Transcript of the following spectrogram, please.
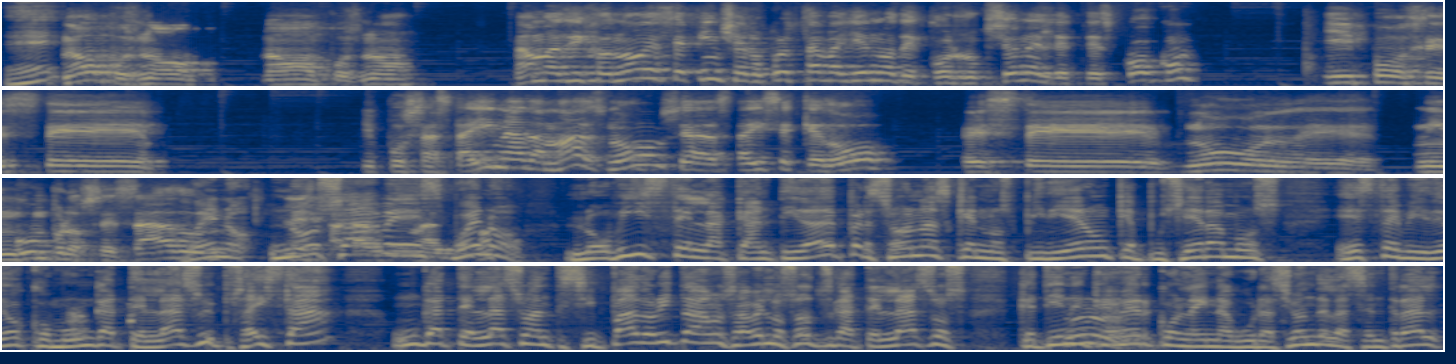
¿Eh? No, pues no, no, pues no. Nada más dijo, no, ese pinche aeropuerto estaba lleno de corrupción, el de Texcoco, y pues este, y pues hasta ahí nada más, ¿no? O sea, hasta ahí se quedó este, no hubo eh, ningún procesado. Bueno, no sabes, bueno, lo viste, la cantidad de personas que nos pidieron que pusiéramos este video como un gatelazo, y pues ahí está, un gatelazo anticipado. Ahorita vamos a ver los otros gatelazos que tienen que mm. ver con la inauguración de la central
